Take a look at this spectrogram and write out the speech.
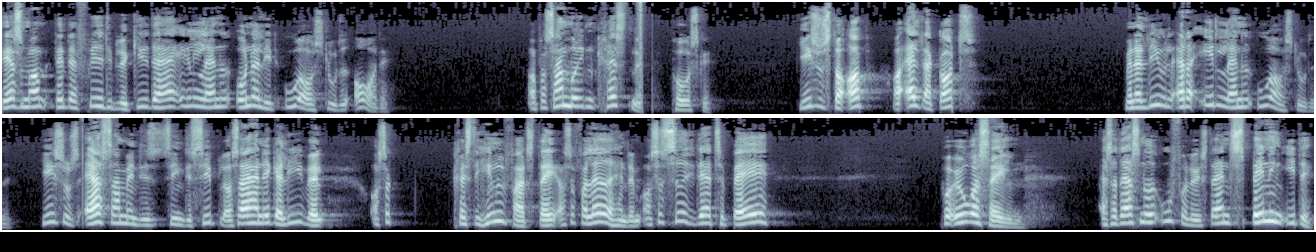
det er som om, den der frihed, de blev givet, der er et eller andet underligt uafsluttet over det. Og på samme måde i den kristne påske. Jesus står op, og alt er godt. Men alligevel er der et eller andet uafsluttet. Jesus er sammen med sine disciple, og så er han ikke alligevel. Og så Kristi Himmelfartsdag, og så forlader han dem, og så sidder de der tilbage på øvresalen. Altså, der er sådan noget uforløst. Der er en spænding i det.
